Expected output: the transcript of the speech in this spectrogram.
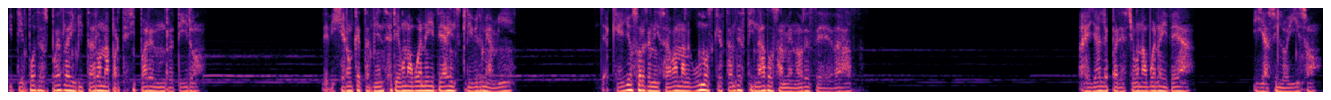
y tiempo después la invitaron a participar en un retiro. Le dijeron que también sería una buena idea inscribirme a mí, ya que ellos organizaban algunos que están destinados a menores de edad. A ella le pareció una buena idea, y así lo hizo.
